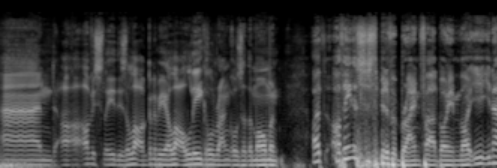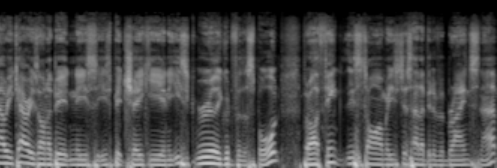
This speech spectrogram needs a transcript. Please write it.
and uh, obviously there's a lot going to be a lot of legal wrangles at the moment. I, th- I think it's just a bit of a brain fart by him. Like you, you know, he carries on a bit and he's he's a bit cheeky and he's really good for the sport. But I think this time he's just had a bit of a brain snap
